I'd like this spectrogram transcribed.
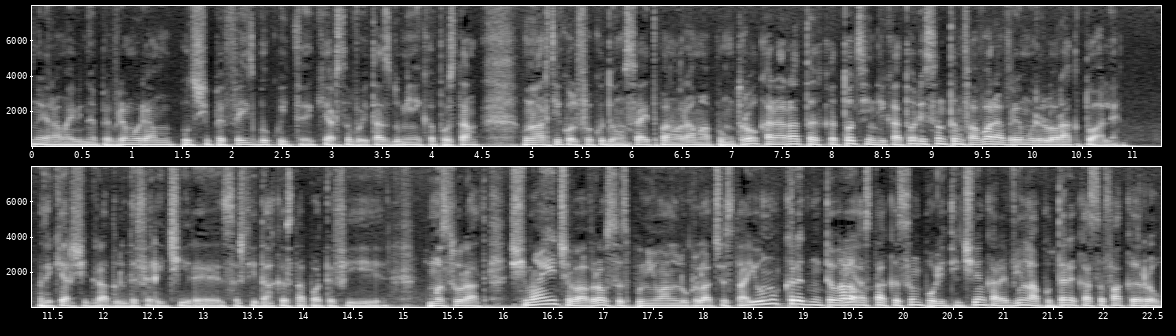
nu era mai bine pe vremuri. Am pus și pe Facebook, uite, chiar să vă uitați, duminică postam un articol făcut de un site panorama.ro care arată că toți indicatorii sunt în favoarea vremurilor actuale. Adică chiar și gradul de fericire, să știi dacă ăsta poate fi măsurat. Și mai e ceva, vreau să spun eu în lucrul acesta. Eu nu cred în teoria asta că sunt politicieni care vin la putere ca să facă rău.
